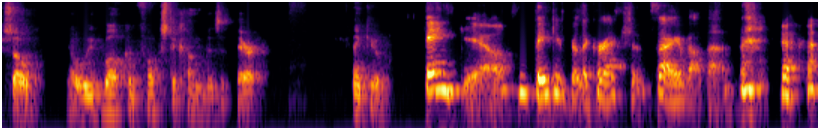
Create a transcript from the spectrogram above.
so, you know, we welcome folks to come visit there. Thank you. Thank you. Thank you for the correction. Sorry about that.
